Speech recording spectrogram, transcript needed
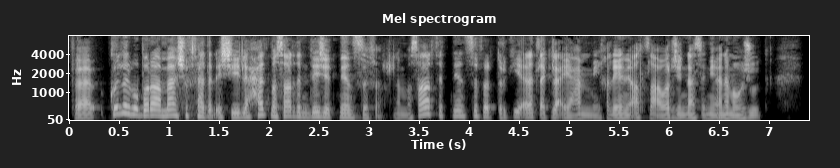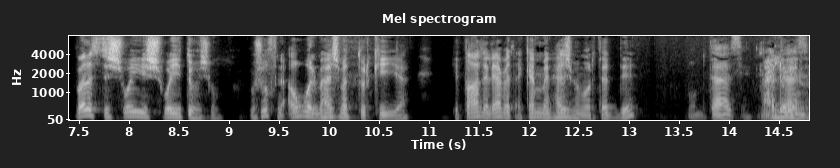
فكل المباراة ما شفت هذا الإشي لحد ما صارت النتيجة 2-0 لما صارت 2-0 تركيا قالت لك لا يا عمي خليني أطلع وأرجي الناس إني أنا موجود. بلشت شوي شوي تهجم وشفنا أول ما هجمت تركيا إيطاليا لعبت أكم من هجمة مرتدة. ممتازة حلوين.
